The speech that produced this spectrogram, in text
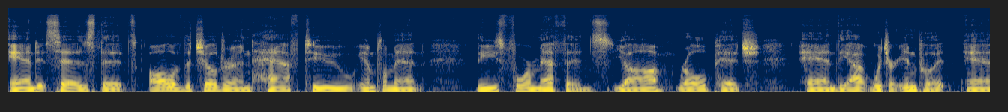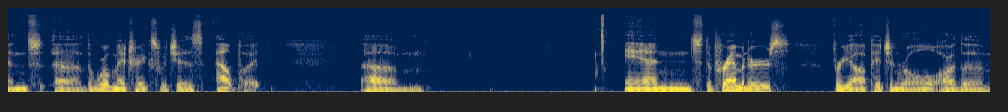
and it says that all of the children have to implement these four methods yaw roll pitch and the out which are input and uh, the world matrix which is output um, and the parameters for yaw pitch and roll are the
